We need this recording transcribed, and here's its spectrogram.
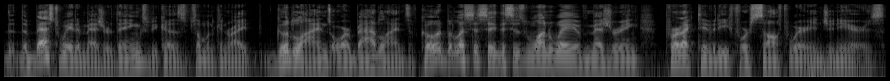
the best way to measure things because someone can write good lines or bad lines of code. But let's just say this is one way of measuring productivity for software engineers.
